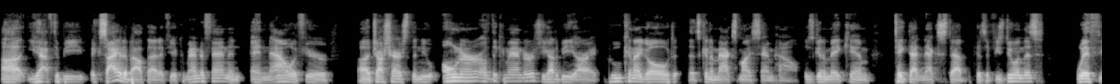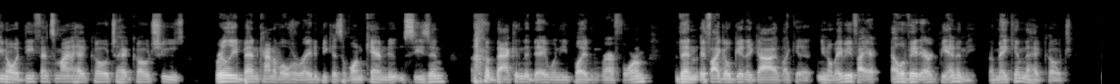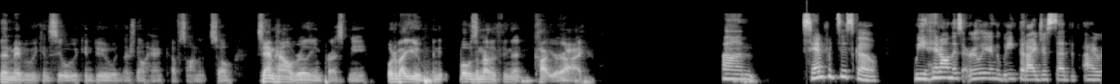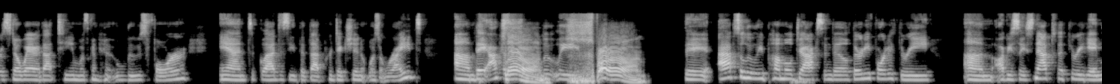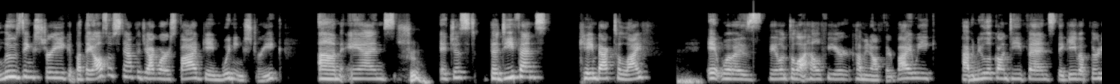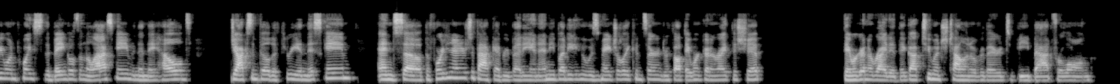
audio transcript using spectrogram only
uh, you have to be excited about that if you're a Commander fan, and and now if you're uh, Josh Harris, the new owner of the Commanders, you got to be all right. Who can I go to, that's going to maximize Sam Howell? Who's going to make him take that next step? Because if he's doing this with you know a defensive minded head coach, a head coach who's really been kind of overrated because of one Cam Newton season back in the day when he played in rare form, then if I go get a guy like a you know maybe if I elevate Eric Bieniemy and make him the head coach, then maybe we can see what we can do and there's no handcuffs on it. So Sam Howell really impressed me what about you? And what was another thing that caught your eye? Um, San Francisco. We hit on this earlier in the week that I just said that I was nowhere that team was going to lose four, and glad to see that that prediction was right. Um, they actually absolutely spot on. They absolutely pummeled Jacksonville, thirty-four to three. Um, obviously snapped the three-game losing streak, but they also snapped the Jaguars' five-game winning streak. Um, and true. it just the defense came back to life. It was they looked a lot healthier coming off their bye week, have a new look on defense. They gave up 31 points to the Bengals in the last game, and then they held Jacksonville to three in this game. And so the 49ers are back, everybody. And anybody who was majorly concerned or thought they weren't going to right the ship, they were going to right it. They got too much talent over there to be bad for long.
